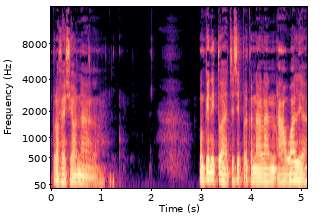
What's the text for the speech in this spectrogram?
profesional. Mungkin itu aja sih perkenalan awal ya.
